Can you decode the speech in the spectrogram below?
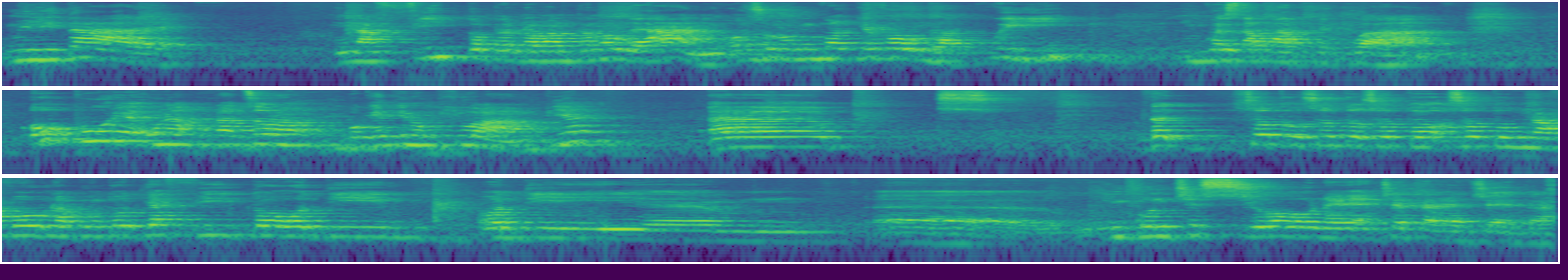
militare in affitto per 99 anni o insomma in qualche formula qui, in questa parte qua, oppure una, una zona un pochettino più ampia eh, sotto, sotto, sotto, sotto, una formula appunto di affitto o di, o di ehm, eh, in concessione eccetera eccetera.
